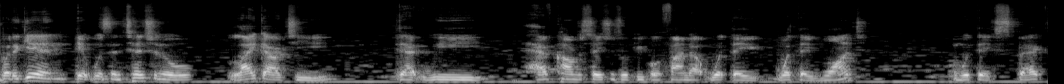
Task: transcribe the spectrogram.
but again, it was intentional, like our tea, that we have conversations with people and find out what they what they want and what they expect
